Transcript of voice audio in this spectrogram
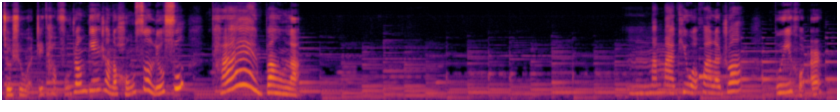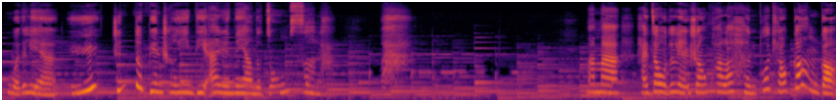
就是我这套服装边上的红色流苏，太棒了。嗯，妈妈替我化了妆。不一会儿，我的脸，咦，真的变成印第安人那样的棕色啦！哇！妈妈还在我的脸上画了很多条杠杠，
